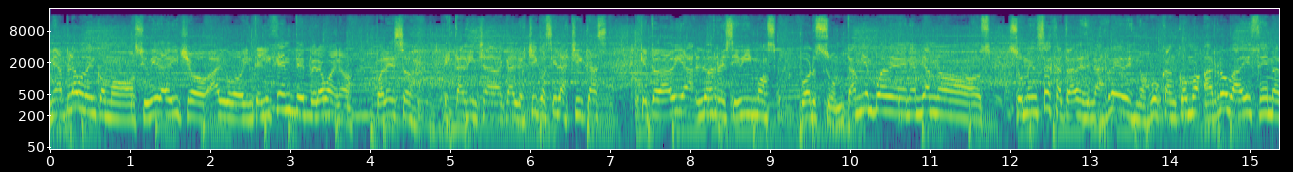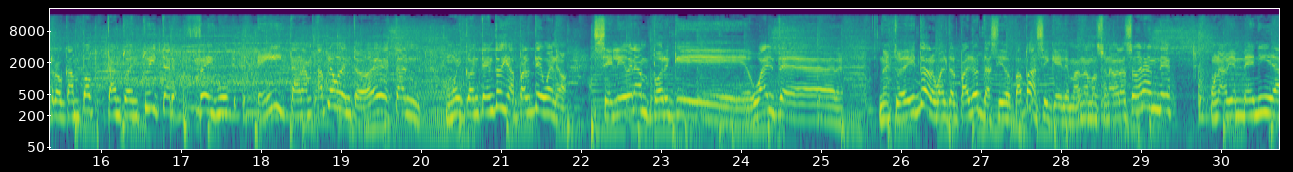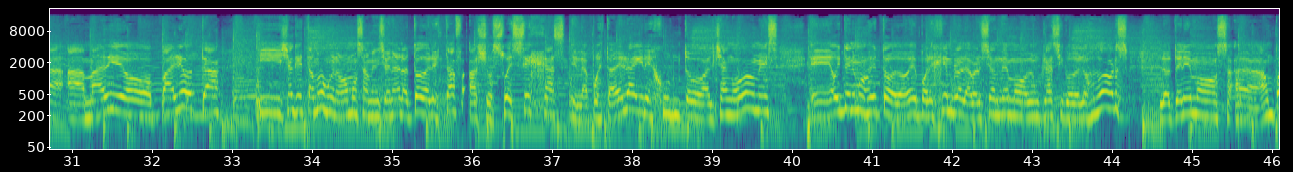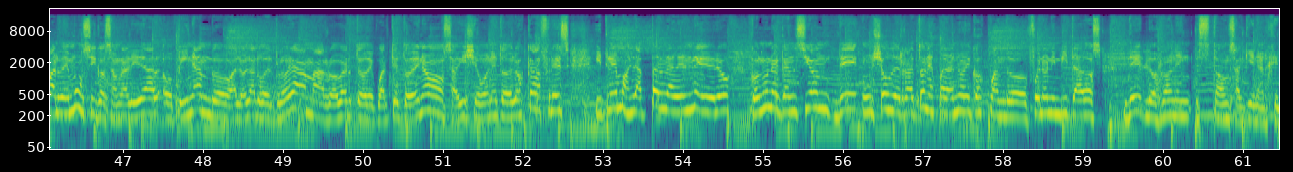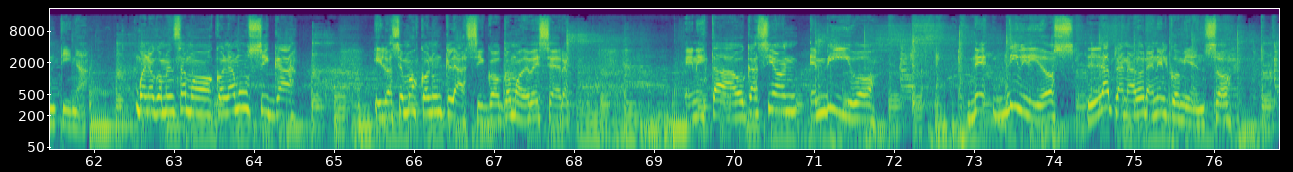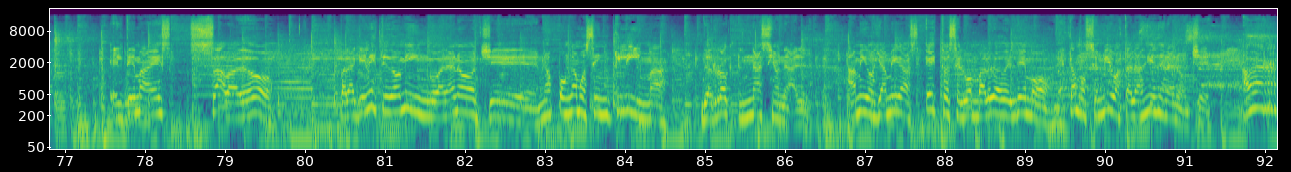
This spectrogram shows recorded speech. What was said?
Me aplauden como si hubiera dicho algo inteligente, pero bueno, por eso están hinchados acá los chicos y las chicas que todavía los recibimos por Zoom. También pueden enviarnos su mensaje a través de las redes, nos buscan como arroba FM Rock and Pop, tanto en Twitter, Facebook e Instagram. Aplauden todo, ¿eh? están muy contentos y aparte, bueno, celebran porque Walter, nuestro editor, Walter Palota, ha sido papá, así que le mandamos un abrazo grande, una bienvenida a Amadeo Palota. Y ya que estamos, bueno, vamos a mencionar a todo el staff, a Josué Cejas en la puesta del aire junto al Chango Gómez. Eh, hoy tenemos de todo, eh. por ejemplo, la versión demo de un clásico de los Doors. Lo tenemos a, un par de músicos en realidad opinando a lo largo del programa, Roberto de Cuarteto de Nos, a Guille Boneto de Los Cafres, y tenemos La Perla del Negro con una canción de un show de ratones paranoicos cuando fueron invitados de los Rolling Stones aquí en Argentina. Bueno, comenzamos con la música y lo hacemos con un clásico, como debe ser. En esta ocasión, en vivo, de Divididos, La Planadora en el comienzo. El tema es sábado, para que en este domingo a la noche nos pongamos en clima de rock nacional. Amigos y amigas, esto es el bombardeo del demo. Estamos en vivo hasta las 10 de la noche. A ver.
